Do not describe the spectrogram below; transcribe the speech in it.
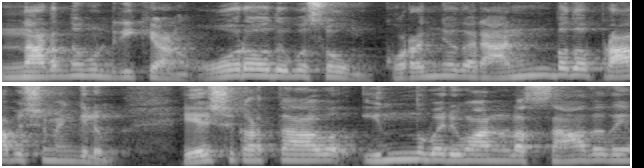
നടന്നുകൊണ്ടിരിക്കുകയാണ്. ഓരോ ദിവസവും കുറഞ്ഞത് ഒരു അൻപത് പ്രാവശ്യമെങ്കിലും യേശു കർത്താവ് ഇന്ന് വരുവാനുള്ള സാധ്യത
